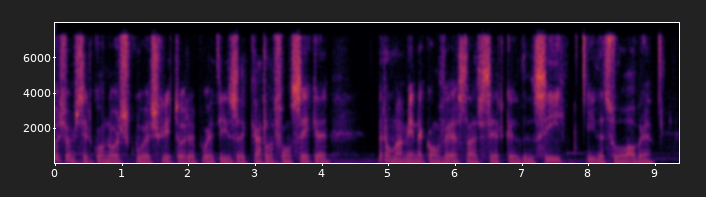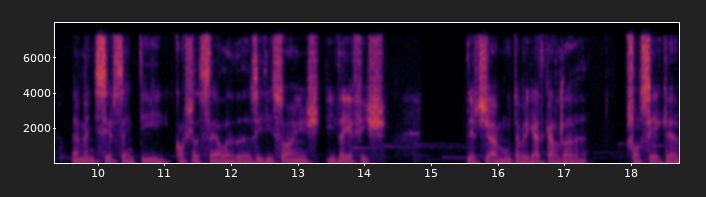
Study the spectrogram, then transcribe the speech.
Hoje vamos ter connosco a escritora poetisa Carla Fonseca para uma amena conversa acerca de si e da sua obra Amanhecer Sem Ti, com chancela das edições Ideia Fixe. Desde já, muito obrigado, Carla Fonseca,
